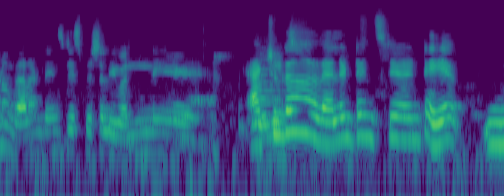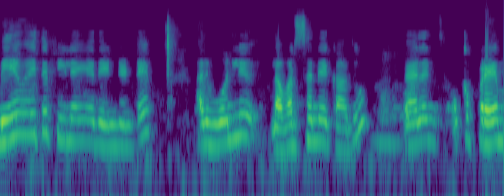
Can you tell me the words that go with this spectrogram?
మేడం వ్యాలంటైన్స్ డే స్పెషల్ ఇవన్నీ యాక్చువల్గా వ్యాలంటైన్స్ డే అంటే మేమైతే ఫీల్ అయ్యేది ఏంటంటే అది ఓన్లీ లవర్స్ అనే కాదు వ్యాలెన్స్ ఒక ప్రేమ.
